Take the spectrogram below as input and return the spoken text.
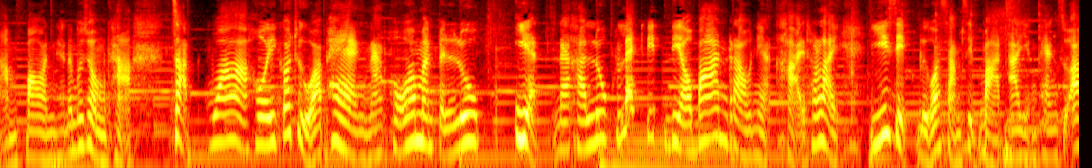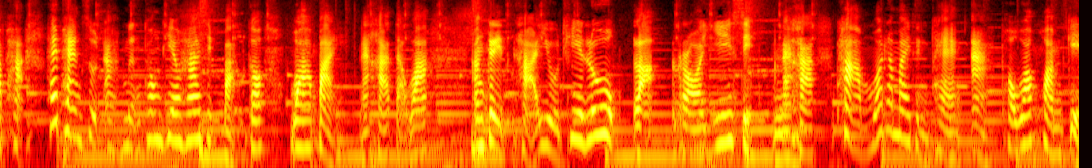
3 ปอนด์ค่ะท่านผู้ชมค่ะ จัดว่าเฮ้ยก็ถือว่าแพงนะ เพราะว่ามันเป็นลูกเอียดนะคะ ลูกเล็กนิดเดียวบ้านเราเนี่ย ขายเท่าไหร่ 20 หรือว่า 30 บาทอะอย่างแพงสุดอะพะให้แพงสุดอะเมืองท่องเที่ยว 50 บาทก็ว่าไปนะคะ แต่ว่าอังกฤษขายอยู่ที่ลูกละ 120 นะคะ ถามว่าทำไมถึงแพงอะเพราะว่าความเก๋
